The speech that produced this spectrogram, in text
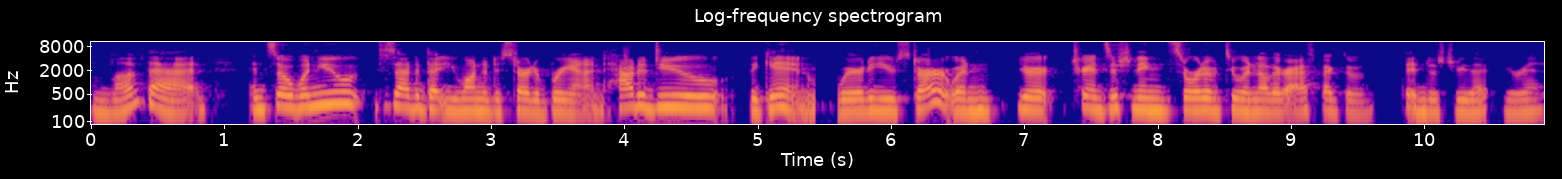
Love that. And so when you decided that you wanted to start a brand, how did you begin? Where do you start when you're transitioning sort of to another aspect of the industry that you're in?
